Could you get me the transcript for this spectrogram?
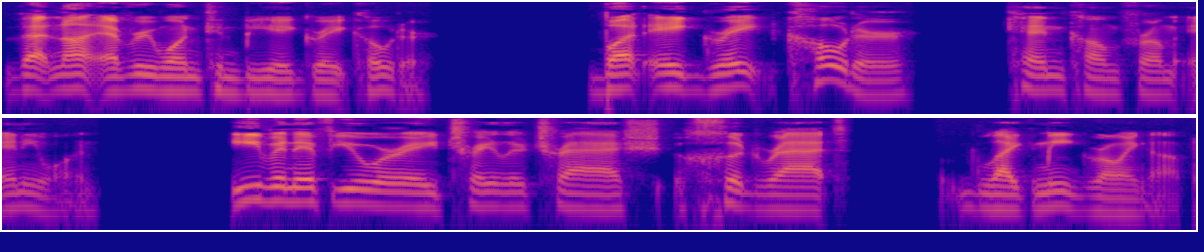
that not everyone can be a great coder, but a great coder can come from anyone even if you were a trailer trash hood rat like me growing up.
